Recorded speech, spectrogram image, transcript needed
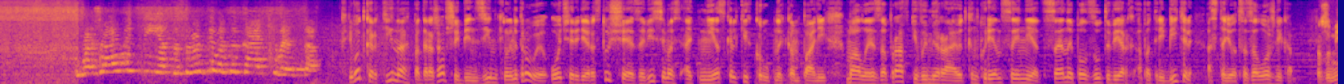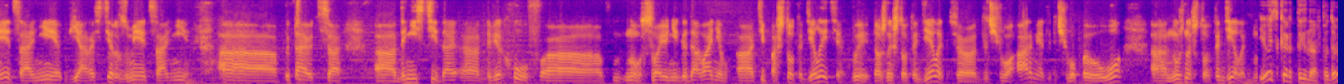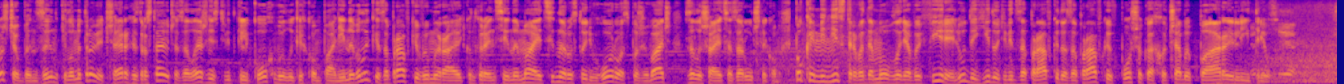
Уважаемые клиенты, топливо заканчивается. И вот картина, подорожавший бензин, километровые очереди, растущая зависимость от нескольких крупных компаний. Малые заправки вымирают, конкуренции нет, цены ползут вверх, а потребитель остается заложником. Разумеется, они в ярости, разумеется, они а, пытаются а, донести до, а, до верхов а, ну, свое негодование, а, типа что-то делайте, вы должны что-то делать, а, для чего армия, для чего ПВО, а, нужно что-то делать. І ось картина: подорожчав бензин, кілометрові черги, зростаюча залежність від кількох великих компаній. Невеликі заправки вимирають, конкуренції немає, ціни ростуть вгору, а споживач залишається заручником. Поки міністр веде мовлення в ефірі, люди їдуть від заправки до заправки в пошуках хоча б пари літрів.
